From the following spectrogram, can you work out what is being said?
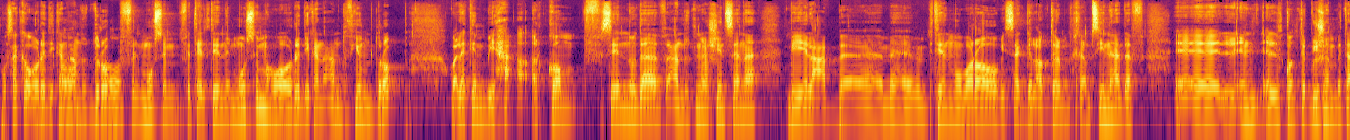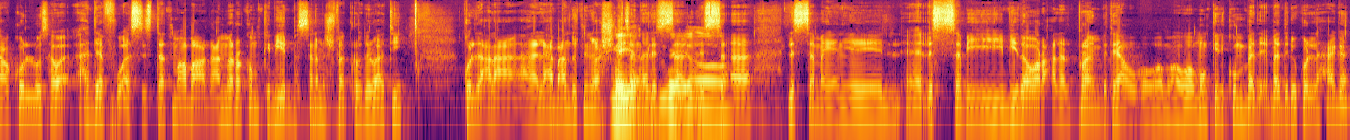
وساكا already كان طبعا، عنده drop طبعا. في الموسم في تلتين الموسم. هو already كان عنده فيهم drop ولكن بيحقق أرقام في سنه ده عنده 22 سنة بيلعب آه، 200 مباراة وبيسجل أكتر من 50 هدف. ال contribution بتاعه كله سواء اهداف و assists مع بعض عامل رقم كبير بس أنا مش فاكره دلوقتي. كل ده على على لاعب عنده 22 مية، سنة لسه مية، آه. لسه لسه ما يعني لسه بي بيدور على ال prime بتاعه. هو هو ممكن يكون بادئ بدري كل حاجة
